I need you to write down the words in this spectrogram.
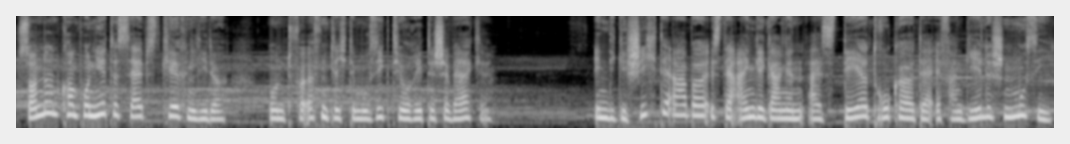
sondern komponierte selbst Kirchenlieder und veröffentlichte musiktheoretische Werke. In die Geschichte aber ist er eingegangen als der Drucker der evangelischen Musik.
